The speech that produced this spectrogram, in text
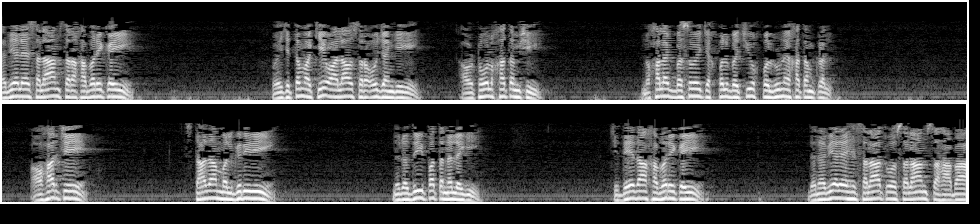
نبی علیہ السلام سره خبرې کوي وای چې تم کې والا سره او جنگي او ټول ختم شي نو خلک بسوي چې خپل بچیو خپل رونه ختم کړل او هر چې ستاده ملګری دي نو د دوی پته نه لګي چې دې دا خبره کوي د نبی عليه صلوات و سلام صحابه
